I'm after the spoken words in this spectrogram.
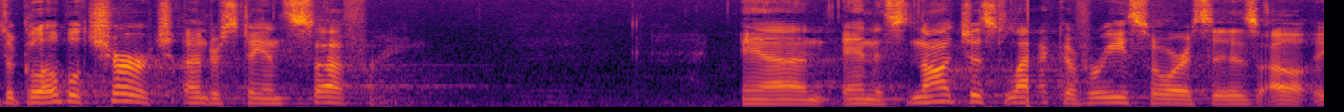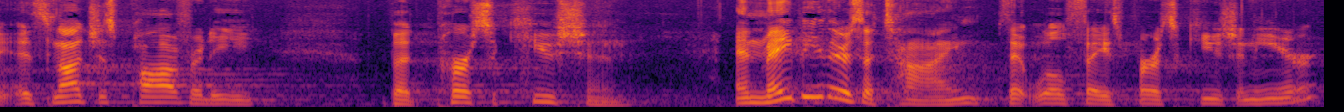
the global church understands suffering. And, and it's not just lack of resources, oh, it's not just poverty, but persecution. And maybe there's a time that we'll face persecution here.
